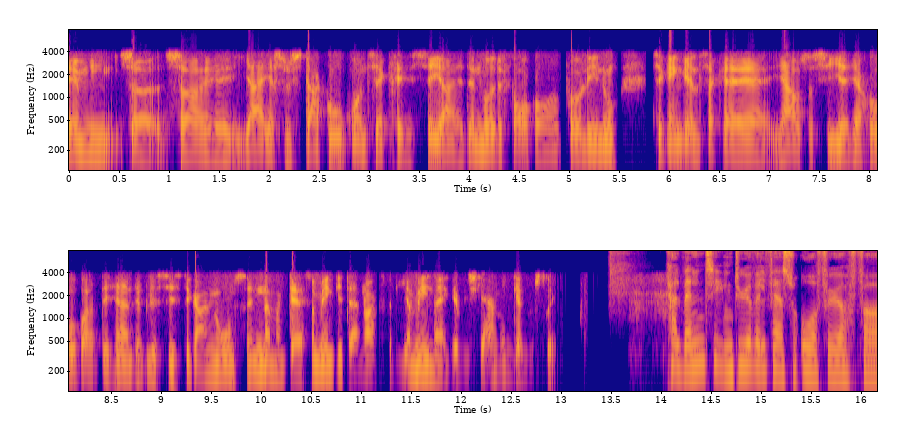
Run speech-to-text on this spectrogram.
Øhm, så så øh, jeg, jeg synes, der er god grund til at kritisere øh, den måde, det foregår på lige nu. Til gengæld så kan jeg jo så sige, at jeg håber, at det her det bliver sidste gang nogensinde, når man gasser mink i Danmark, fordi jeg mener ikke, at vi skal have minkindustri. Karl Valentin, dyrevelfærdsordfører for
